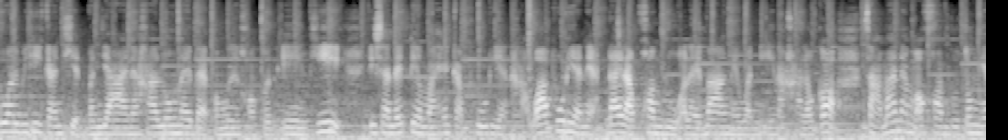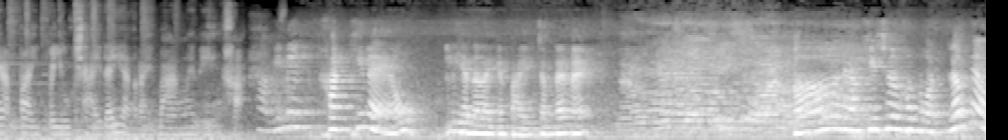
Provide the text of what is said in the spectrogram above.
ด้วยวิธีการเขียนบรรยายนะคะ ลงในแบบประเมินของตนเองที่ดิฉันได้เตรียมไว้ให้กับผู้เรียนค่ะ ว่าผู้เรียนเนี่ยได้รับความรู้อะไรบ้างในวันนี้นะคะ แล้วก็สามารถนำเอาความรู้ตรงเนี้ยไปประยุกต์ใช้ได้อย่างไรบ้างนั่นเองค่ะถามนิดนึงครั้งที่แล้วเรียนอะไรกันไปจำได้ไหมแนวคิดเชิงคำนวณอ๋อแนวคิดเชิงคำนวณ แล้วแนว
